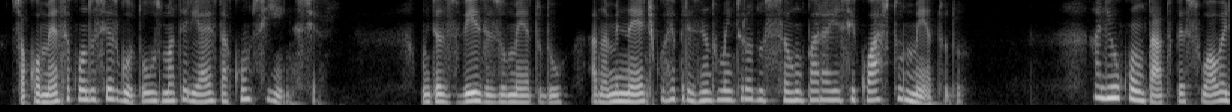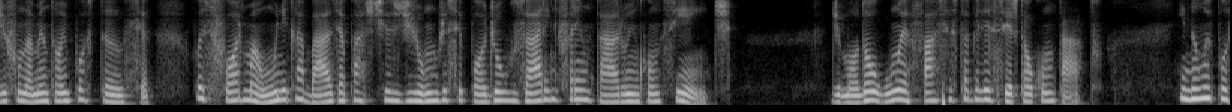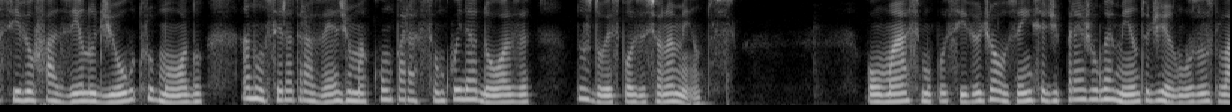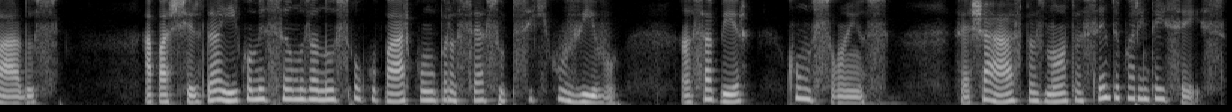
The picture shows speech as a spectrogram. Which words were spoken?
Só começa quando se esgotou os materiais da consciência. Muitas vezes o método anamnético representa uma introdução para esse quarto método. Ali o contato pessoal é de fundamental importância, pois forma a única base a partir de onde se pode ousar enfrentar o inconsciente. De modo algum é fácil estabelecer tal contato e não é possível fazê-lo de outro modo a não ser através de uma comparação cuidadosa dos dois posicionamentos, com o máximo possível de ausência de pré-julgamento de ambos os lados. A partir daí, começamos a nos ocupar com o processo psíquico vivo, a saber, com os sonhos. Fecha aspas, nota 146.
